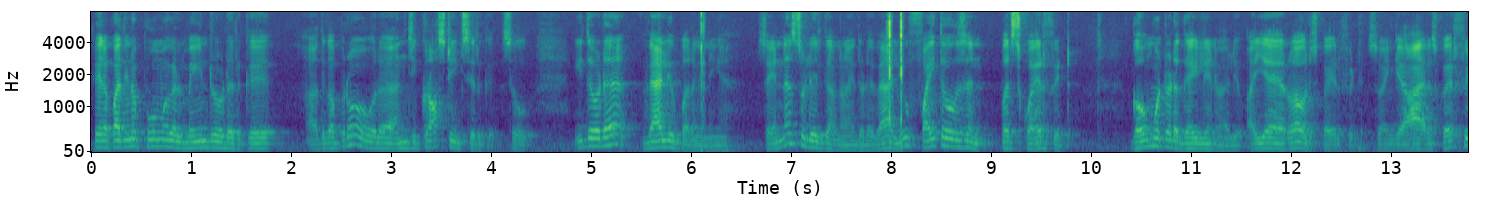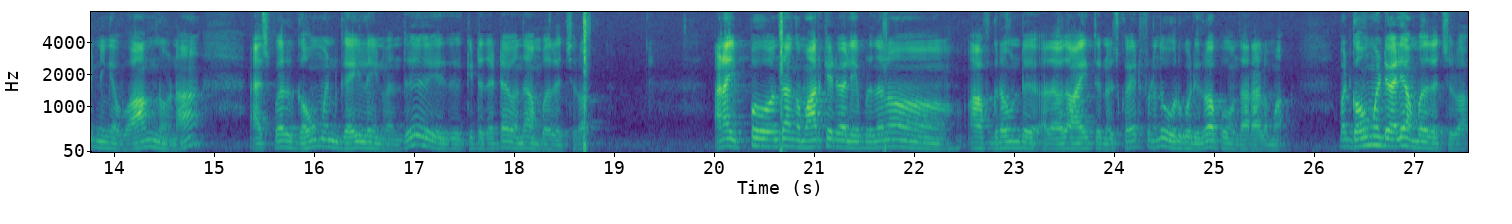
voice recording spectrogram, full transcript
இதில் பார்த்தீங்கன்னா பூமுகல் மெயின் ரோடு இருக்குது அதுக்கப்புறம் ஒரு அஞ்சு கிராஸ் ஸ்ட்ரீட்ஸ் இருக்குது ஸோ இதோட வேல்யூ பாருங்கள் நீங்கள் ஸோ என்ன சொல்லியிருக்காங்கன்னா இதோட value five thousand per square feet கவர்மெண்ட்டோட கைட்லைன் வேல்யூ ஐயாயிரரூவா ஒரு ஸ்கொயர் ஃபீட் ஸோ இங்கே ஆயிரம் ஸ்கொயர் ஃபீட் நீங்கள் வாங்கினோன்னா ஆஸ் பர் கவர்மெண்ட் கைட்லைன் வந்து இது கிட்டத்தட்ட வந்து ஐம்பது லட்ச ரூபா. ஆனால் இப்போது வந்து அங்கே மார்க்கெட் வேல்யூ எப்படி இருந்தாலும் ஆஃப் கிரவுண்டு அதாவது ஆயிரத்தி இரநூறு ஸ்கொயர் ஃபீட் வந்து ஒரு கோடி ரூபா போகும் தாராளமாக பட் கவர்மெண்ட் வேல்யூ ஐம்பது லட்ச ரூபா.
